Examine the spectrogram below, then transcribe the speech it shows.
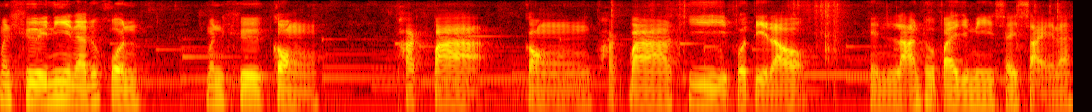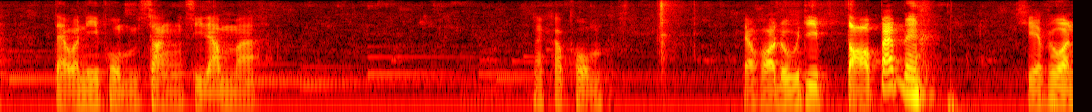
มันคือไอ้นี่นะทุกคน มันคือกล่องพักปลากล่องพักปลาที่ปกติแล้ว เห็นร้านทั่วไปจะมีใสๆนะ แต่วันนี้ผมสั่งสีดำมา นะครับผม เดี๋ยวขอดูวิธีต่อแป๊บหนึ่ง เคครับทุกคน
